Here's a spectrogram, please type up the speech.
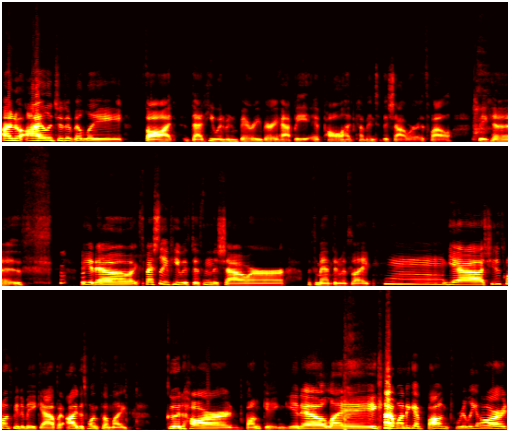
I know. I legitimately thought that he would have been very, very happy if Paul had come into the shower as well. Because, you know, especially if he was just in the shower with Samantha and was like, hmm, yeah, she just wants me to make out, but I just want some, like, good hard bunking, you know? Like, I want to get bunked really hard,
